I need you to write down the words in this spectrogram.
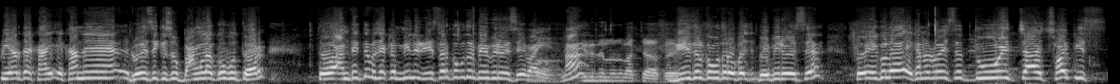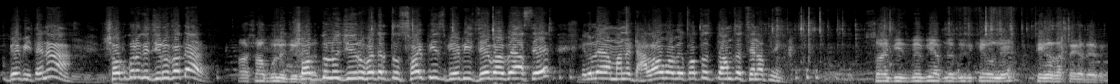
পেয়ার দেখাই এখানে রয়েছে কিছু বাংলা কবুতর। তো আমি দেখতে পাচ্ছি একটা মিলি রেসার কবুতর বেবি রয়েছে ভাই না? গ্রিজেল কবুতর বেবি রয়েছে। তো এগুলো এখানে রয়েছে দুই চার ছয় পিস বেবি তাই না? সবগুলো কি জিরো ফেদার সবগুলো জিরো সবগুলো জিরো ফেদার তো ছয় পিস বেবি যেভাবে আছে এগুলো মানে ঢালাও ভাবে কত দাম চাচ্ছেন আপনি? ছয় পিস বেবি আপনি যদি কেউ নেই তিন হাজার টাকা দেবেন।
